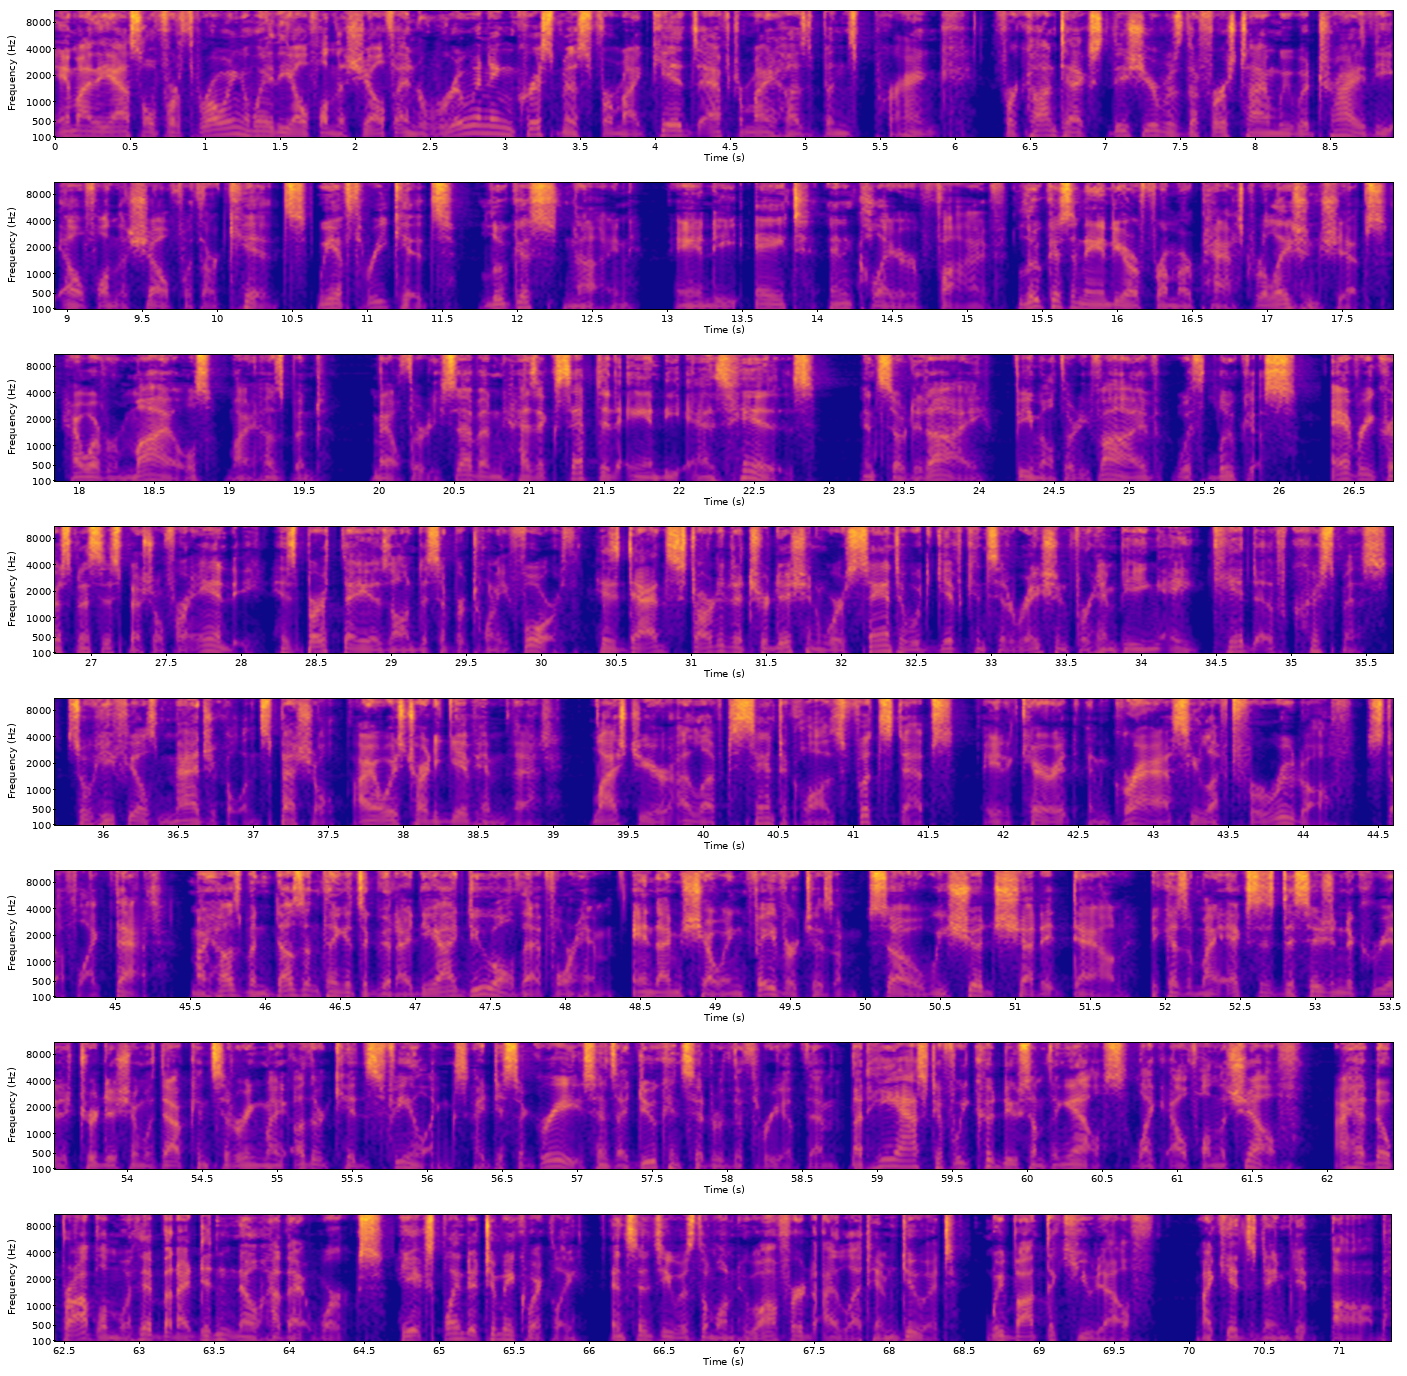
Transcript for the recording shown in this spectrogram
Am I the asshole for throwing away the elf on the shelf and ruining Christmas for my kids after my husband's prank? For context, this year was the first time we would try the elf on the shelf with our kids. We have three kids Lucas, 9, Andy, 8, and Claire, 5. Lucas and Andy are from our past relationships. However, Miles, my husband, male 37, has accepted Andy as his. And so did I, female 35, with Lucas. Every Christmas is special for Andy. His birthday is on December 24th. His dad started a tradition where Santa would give consideration for him being a kid of Christmas, so he feels magical and special. I always try to give him that. Last year, I left Santa Claus footsteps, ate a carrot, and grass he left for Rudolph. Stuff like that. My husband doesn't think it's a good idea I do all that for him, and I'm showing favoritism. So we should shut it down because of my ex's decision to create a tradition without considering my other kids' feelings. I disagree since I do consider the three of them, but he asked if we could do something else, like Elf on the Shelf. I had no problem with it, but I didn't know how that works. He explained it to me quickly, and since he was the one who offered, I let him do it. We bought the cute elf. My kids named it Bob.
